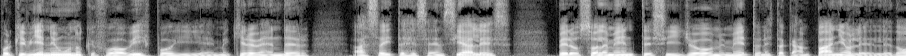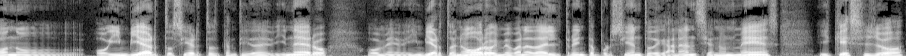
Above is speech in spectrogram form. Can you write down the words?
Porque viene uno que fue obispo y eh, me quiere vender aceites esenciales pero solamente si yo me meto en esta campaña o le, le, dono o invierto cierta cantidad de dinero o me invierto en oro y me van a dar el 30% de ganancia en un mes y qué sé yo,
